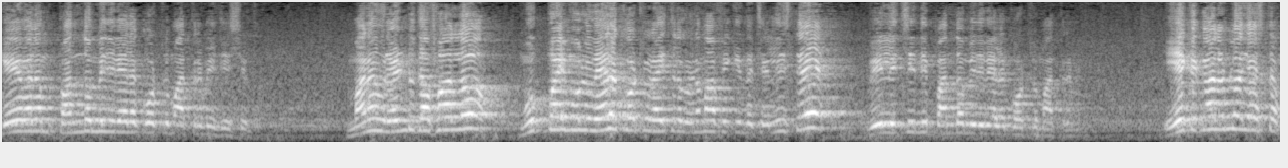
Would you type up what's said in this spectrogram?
కేవలం పంతొమ్మిది వేల కోట్లు మాత్రమే చేసింది. మనం రెండు దఫాల్లో ముప్పై మూడు వేల కోట్లు రైతులకు రుణమాఫీ కింద చెల్లిస్తే వీళ్ళు ఇచ్చింది పంతొమ్మిది వేల కోట్లు మాత్రమే. ఏకకాలంలో చేస్తాం.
